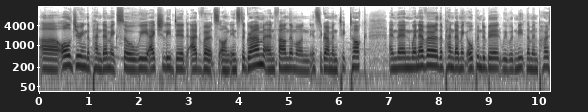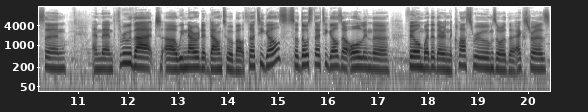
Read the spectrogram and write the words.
Uh, all during the pandemic. So we actually did adverts on Instagram and found them on Instagram and TikTok. And then whenever the pandemic opened a bit, we would meet them in person. And then through that, uh, we narrowed it down to about 30 girls. So those 30 girls are all in the film, whether they're in the classrooms or the extras.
